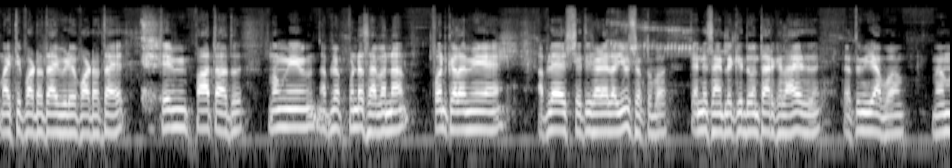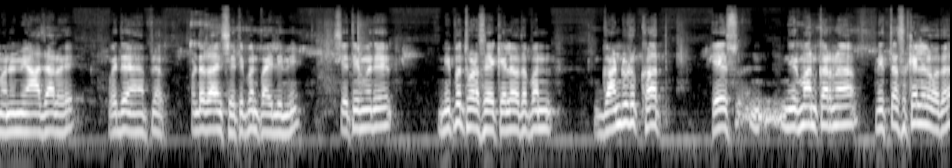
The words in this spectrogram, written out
माहिती पाठवत आहे व्हिडिओ पाठवत आहेत ते मी पाहत आहोत मग मी आपल्या पंडित साहेबांना फोन केला. मी आपल्या शेतीशाळेला येऊ शकतो बा. त्यांनी सांगितलं की दोन तारखेला आहे. तर तुम्ही या बा. मग म्हणून मी आज आलो आहे वैद्य आपलं पंडितदारांची शेती पण पाहिली मी. शेतीमध्ये मी पण थोडंसं हे केलं होतं पण गांडूळ खत हे निर्माण करणं मी तसं केलेलं होतं.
